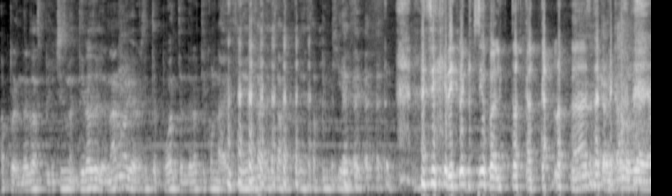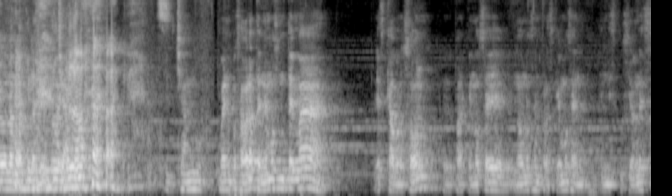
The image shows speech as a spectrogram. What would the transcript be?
aprender las pinches mentiras del enano y a ver si te puedo entender a ti con la S, esa, esa, pinche S. Es increíble que es igualito a Cancalo. Cancalo, la máquina. El chango. Bueno, pues ahora tenemos un tema escabrosón, eh, para que no, se, no nos enfrasquemos en, discusiones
